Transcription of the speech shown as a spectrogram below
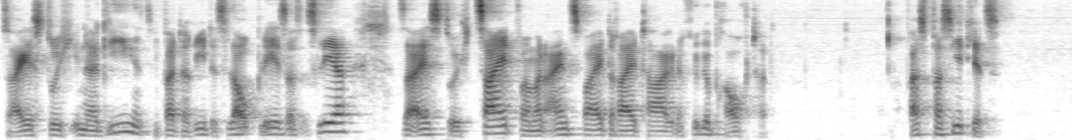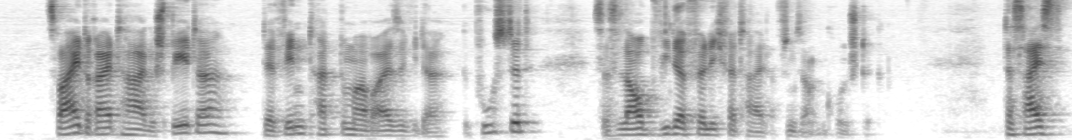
Sei es durch Energie, die Batterie des Laubbläsers ist leer, sei es durch Zeit, weil man ein, zwei, drei Tage dafür gebraucht hat. Was passiert jetzt? Zwei, drei Tage später, der Wind hat dummerweise wieder gepustet, ist das Laub wieder völlig verteilt auf dem gesamten Grundstück. Das heißt,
